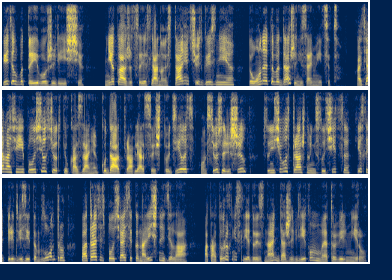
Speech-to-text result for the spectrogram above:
видел бы ты его жилище. Мне кажется, если оно и станет чуть грязнее, то он этого даже не заметит. Хотя Мафей получил четкие указания, куда отправляться и что делать, он все же решил, что ничего страшного не случится, если перед визитом в Лондру потратить полчасика на личные дела, о которых не следует знать даже великому мэтру Вельмиру.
